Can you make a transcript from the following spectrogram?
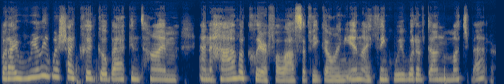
But I really wish I could go back in time and have a clear philosophy going in. I think we would have done much better.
